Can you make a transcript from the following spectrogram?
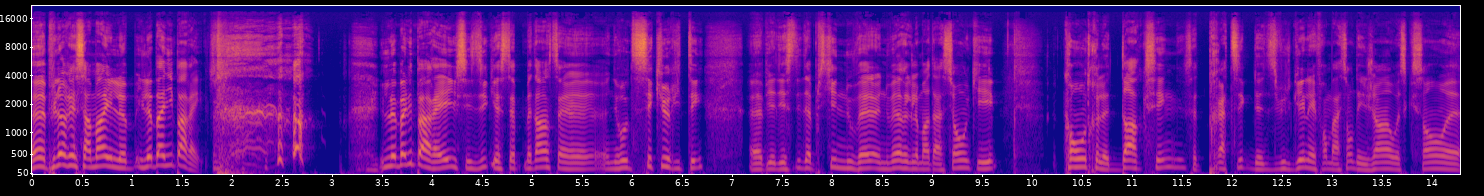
Euh, puis là, récemment, il l'a banni pareil. il l'a banni pareil. Il s'est dit que maintenant c'est un, niveau de sécurité. Euh, puis il a décidé d'appliquer une nouvelle, une nouvelle réglementation qui est contre le doxing, cette pratique de divulguer l'information des gens où est-ce qu'ils sont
